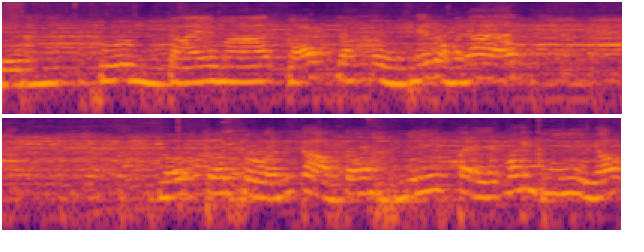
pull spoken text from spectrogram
เป็นพุ่งไกลมาก๊อฟยังหม่งเทสออกมาได้ครับล้วกระสวนกลับตรงนี้เตะไม่ดีครับ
